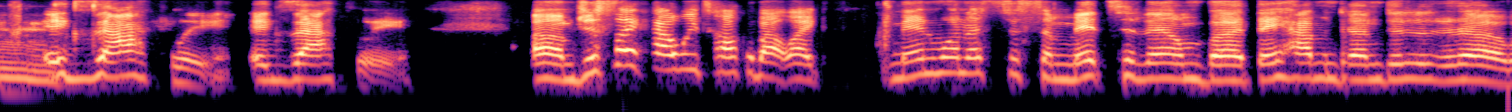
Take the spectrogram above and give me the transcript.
mm. Exactly, exactly. Um, just like how we talk about like men want us to submit to them, but they haven't done da da da.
